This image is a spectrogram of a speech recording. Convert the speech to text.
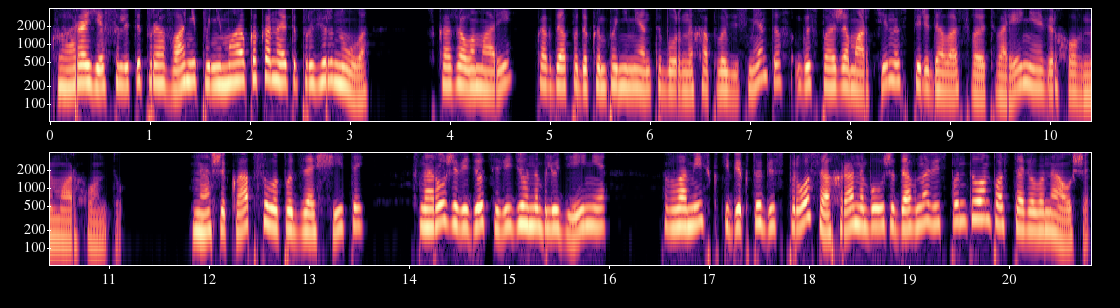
«Кара, если ты права, не понимаю, как она это провернула», — сказала Мари, когда под аккомпанемент бурных аплодисментов госпожа Мартинес передала свое творение Верховному Архонту. «Наши капсулы под защитой, снаружи ведется видеонаблюдение. Вломись к тебе кто без спроса, охрана бы уже давно весь пантеон поставила на уши.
